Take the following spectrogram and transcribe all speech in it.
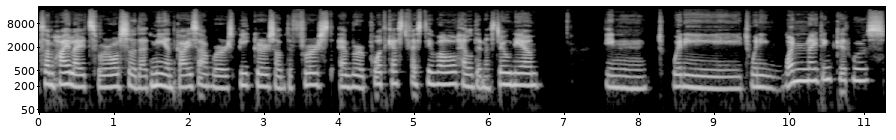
some highlights were also that me and Kaisa were speakers on the first ever podcast festival held in Estonia in 2021, I think it was.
